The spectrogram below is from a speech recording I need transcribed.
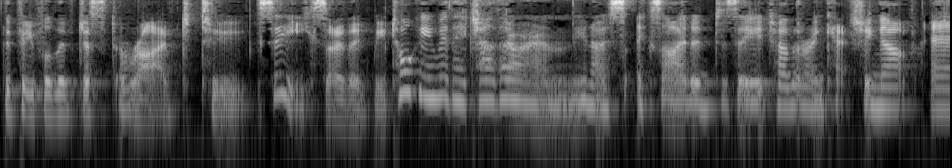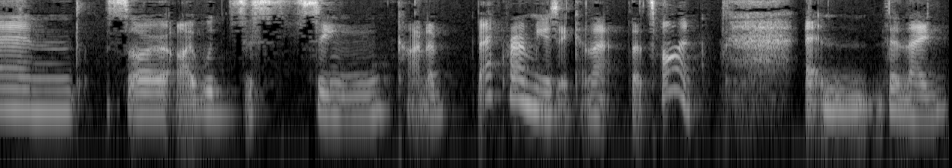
the people they've just arrived to see. So they'd be talking with each other and, you know, excited to see each other and catching up. And so I would just sing kind of background music and that that's fine. and then they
